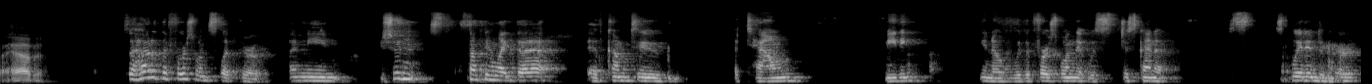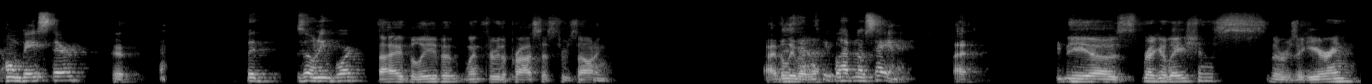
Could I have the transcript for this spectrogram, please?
if I have it. So how did the first one slip through? I mean, shouldn't something like that have come to a town meeting? You know, with the first one that was just kind of split into their home base there? Yeah. With zoning board? I believe it went through the process through zoning. I believe it. People have no say in it. The uh, regulations, there was a hearing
